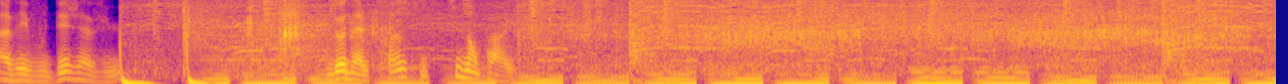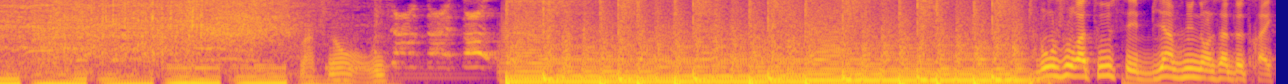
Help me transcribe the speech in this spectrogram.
Avez-vous déjà vu Donald Trump qui skie dans Paris Maintenant, oui. Bonjour à tous et bienvenue dans le Zap de Trek.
